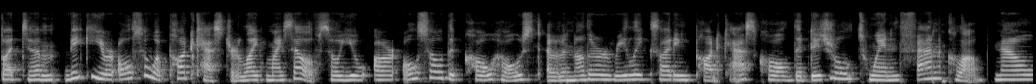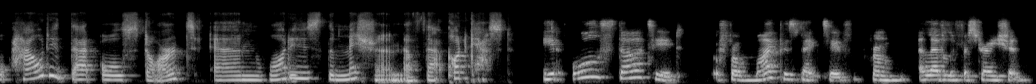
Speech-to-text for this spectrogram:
But, um, Vicky, you're also a podcaster like myself. So, you are also the co host of another really exciting podcast called the Digital Twin Fan Club. Now, how did that all start and what is the mission of that podcast? It all started from my perspective, from a level of frustration.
